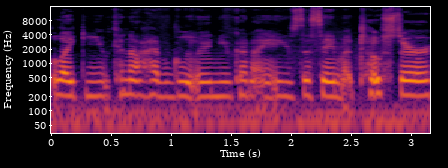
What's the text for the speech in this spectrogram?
like you cannot have gluten. You cannot use the same toaster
